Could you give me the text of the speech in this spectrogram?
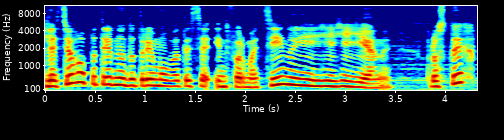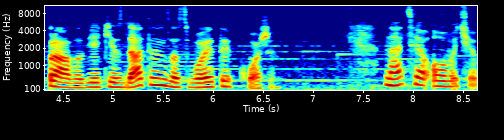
Для цього потрібно дотримуватися інформаційної гігієни, простих правил, які здатен засвоїти кожен. Нація овочів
